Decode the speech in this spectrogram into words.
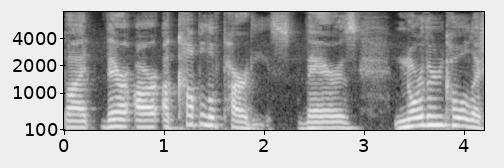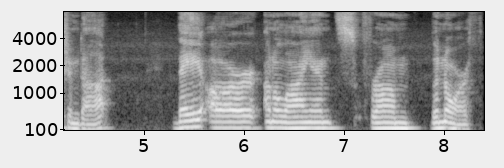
but there are a couple of parties. There's Northern Coalition Dot. They are an alliance from the north.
